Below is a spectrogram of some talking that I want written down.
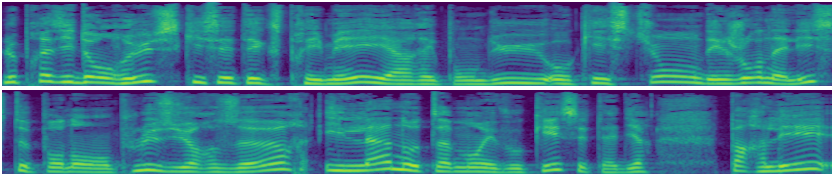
Le président russe qui s'est exprimé et a répondu aux questions des journalistes pendant plusieurs heures. Il a notamment évoqué, c'est-à-dire parler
